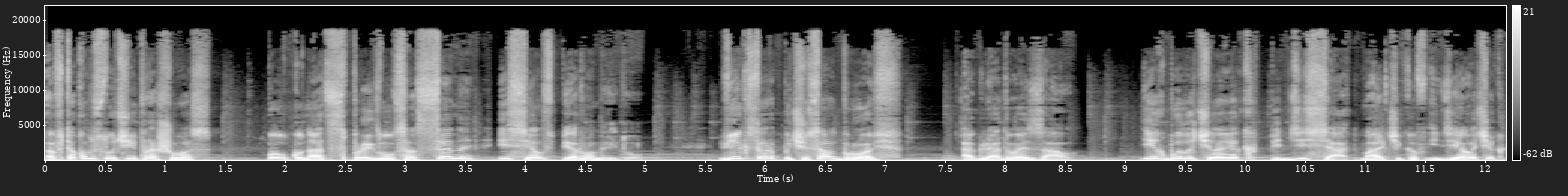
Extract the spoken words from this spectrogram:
«В таком случае прошу вас». Полкунат спрыгнул со сцены и сел в первом ряду. Виктор почесал бровь, оглядывая зал. Их было человек 50, мальчиков и девочек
